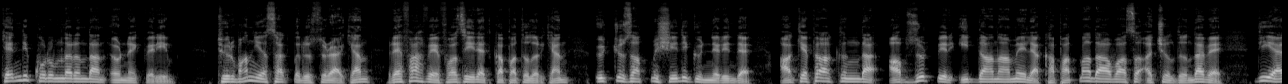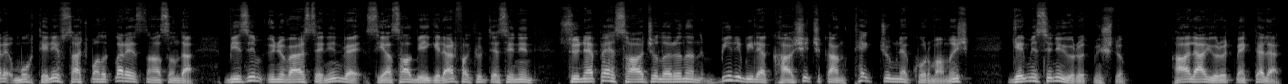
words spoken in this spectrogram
Kendi kurumlarından örnek vereyim. Türban yasakları sürerken, refah ve fazilet kapatılırken, 367 günlerinde AKP hakkında absürt bir iddianameyle kapatma davası açıldığında ve diğer muhtelif saçmalıklar esnasında bizim üniversitenin ve Siyasal Bilgiler Fakültesinin sünepe sağcılarının bir bile karşı çıkan tek cümle kurmamış, gemisini yürütmüştü. Hala yürütmekteler.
